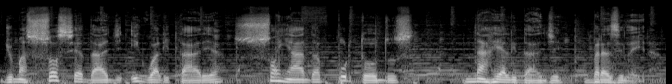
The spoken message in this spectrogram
de uma sociedade igualitária sonhada por todos na realidade brasileira.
